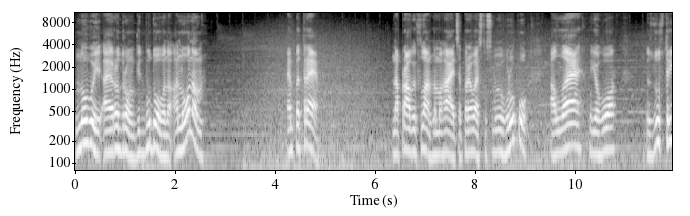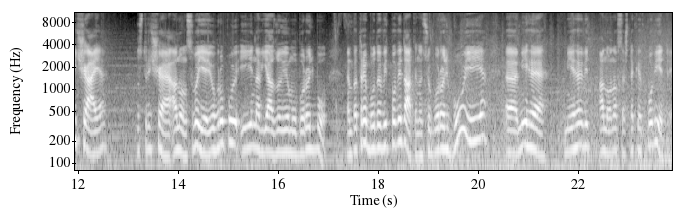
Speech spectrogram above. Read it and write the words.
Новий аеродром відбудовано Аноном. МП3 на правий фланг намагається перевести свою групу, але його зустрічає. Зустрічає Анон своєю групою і нав'язує йому боротьбу. МП3 буде відповідати на цю боротьбу, і е, міги, міги від Анона все ж таки в повітрі.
